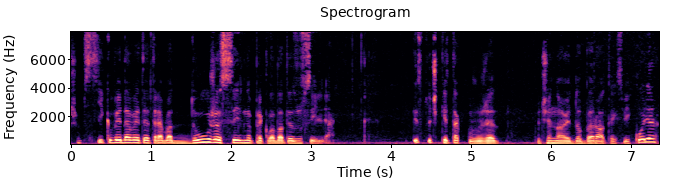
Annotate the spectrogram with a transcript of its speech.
Щоб стік видавити, треба дуже сильно прикладати зусилля. Кісточки також вже починають добирати свій колір.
